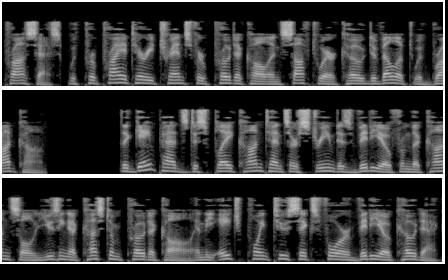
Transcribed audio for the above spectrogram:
process, with proprietary transfer protocol and software code developed developed with Broadcom. The gamepad's display contents are streamed as video from the console using a custom protocol and the H.264 video codec,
